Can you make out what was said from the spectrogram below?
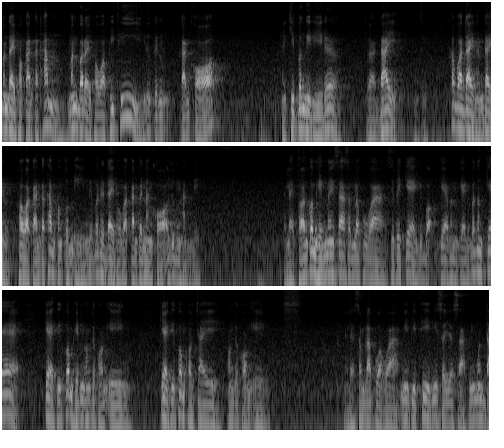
มันได้เพราะการกระทำมันบ่ได้เพราะว่าพิธีหรือเป็นการขอ ให้คิดบ้างดีๆเด้อว่าได้คำว่าได้นั่นได้เพราะว่าการกระทำของตนเองเด้บ่ได้ได้เพราะว่าการไปนั่งขออายุมหันเด้นั่นแหละถอนความเห็นไม่ซาสำหรับผู้ว่าสิไปแก้อยู่บ่แก้มันแก้บ่ต้องแก้ แก้ที่ความเห็นของเจ้าของเอง แก้ที่ความเข้าใจของเจ้าของเองนั่แหละสำหรับพวกว่ามีพิธีมีไสยศาสตร์มีมนต์ด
